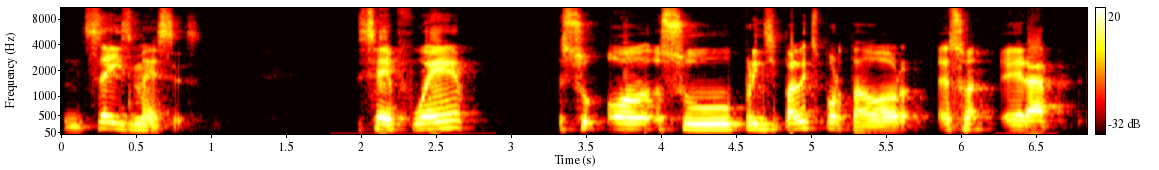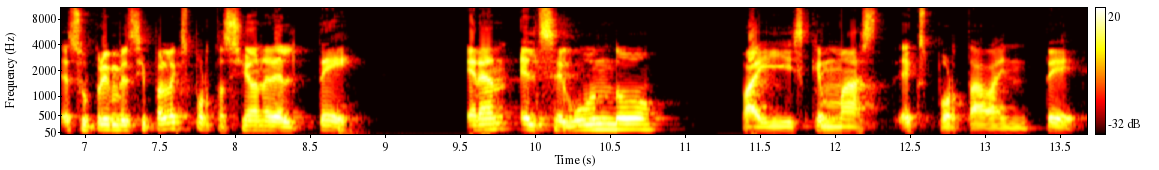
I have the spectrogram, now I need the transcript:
en seis meses. Se fue su, o- su principal exportador, eso era, su principal exportación era el té. Eran el segundo país que más exportaba en té.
